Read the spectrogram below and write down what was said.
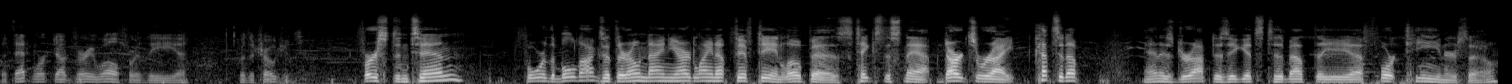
But that worked out very well for the uh, for the Trojans. First and 10 for the Bulldogs at their own nine yard line, up 15. Lopez takes the snap, darts right, cuts it up, and is dropped as he gets to about the uh, 14 or so.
